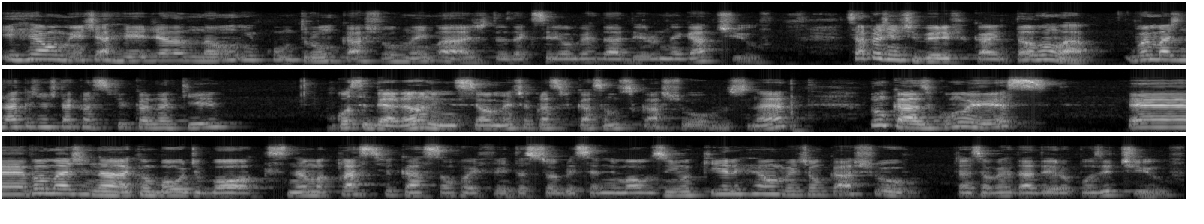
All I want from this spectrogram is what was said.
e realmente a rede ela não encontrou um cachorro na imagem. Então, isso aqui seria um verdadeiro negativo. Só para a gente verificar, então, vamos lá. Vou imaginar que a gente está classificando aqui, considerando inicialmente a classificação dos cachorros. Né? Num caso como esse, é, vamos imaginar que um bold box, né, uma classificação foi feita sobre esse animalzinho aqui, ele realmente é um cachorro, então esse é um verdadeiro positivo.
